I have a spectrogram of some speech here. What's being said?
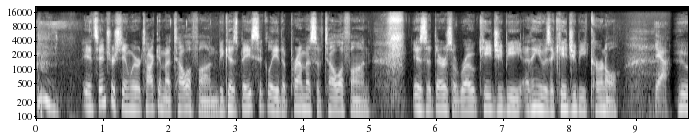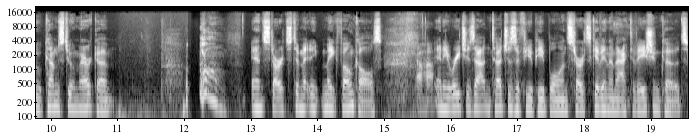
it's interesting. We were talking about Telefon because basically the premise of Telefon is that there's a rogue KGB. I think he was a KGB colonel Yeah. who comes to America and starts to ma- make phone calls. Uh-huh. And he reaches out and touches a few people and starts giving them activation codes.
